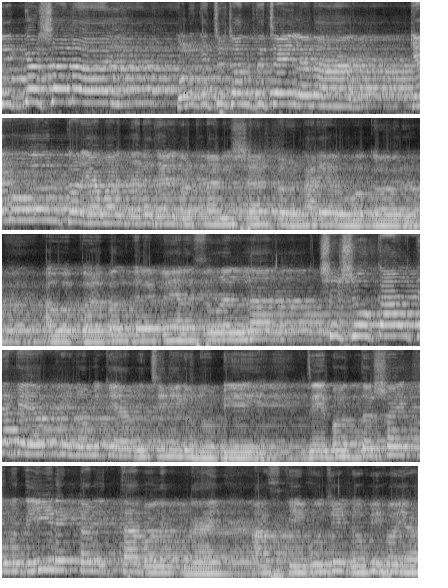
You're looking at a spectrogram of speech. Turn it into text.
জিজ্ঞাসা নাই, কোনো কিছু জানতে চাইলে না। কেমন করে আমার ম্যানেজার ঘটনা বিশ্বাস করো না রে আবু বকর আবু বকর বলতে রাসূলুল্লাহ শিশুকাল থেকে আপনি নবীকে আমি চিনি গো যে বদ্ধশয় কোনদিন একটা মিথ্যা বলেন নাই আজকে বুঝি নবী হইয়া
